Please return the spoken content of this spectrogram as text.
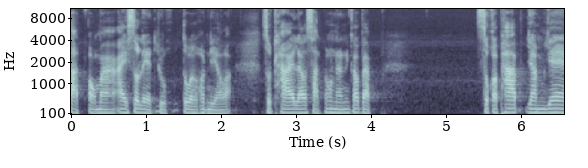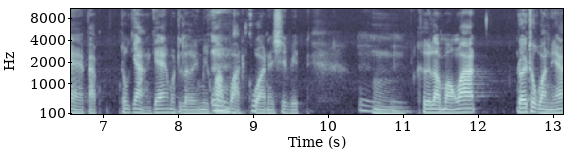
สัตว์ออกมาไอโซเลตอยู่ตัวคนเดียวอะสุดท้ายแล้วสัตว์พวกนั้นก็แบบสุขภาพย่ำแย่แบบทุกอย่างแย่หมดเลย มีความอืมหวาดกลัวในชีวิต อืมอืมคือเรามองว่าโดยทุกวันเนี้ย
